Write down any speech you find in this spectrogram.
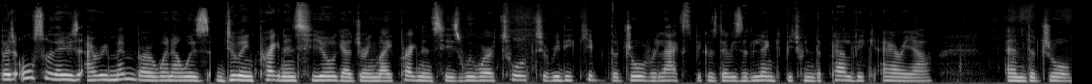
But also, there is, I remember when I was doing pregnancy yoga during my pregnancies, we were taught to really keep the jaw relaxed because there is a link between the pelvic area and the jaw.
